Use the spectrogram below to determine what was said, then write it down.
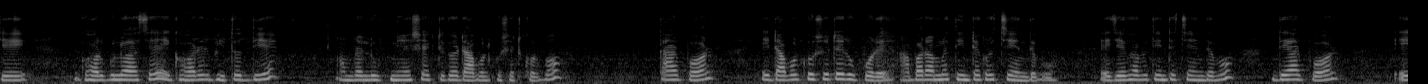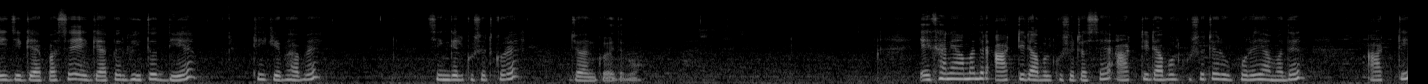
যে ঘরগুলো আছে, এই ঘরের ভিতর দিয়ে আমরা লুপ নিয়ে এসে একটি করে ডাবল কুশেট করব। তারপর এই ডাবল ক্রোশেটের উপরে আবার আমরা তিনটা করে চেন দেব। এই যেভাবে তিনটে চেন দেব, দেওয়ার পর এই যে গ্যাপ আছে, এই গ্যাপের ভিতর দিয়ে ঠিক এভাবে সিঙ্গেল ক্রোশেট করে জয়েন করে দেব। এখানে আমাদের আটটি ডাবল ক্রোশেট আছে। আটটি ডাবল ক্রোশেটের উপরেই আমাদের আটটি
